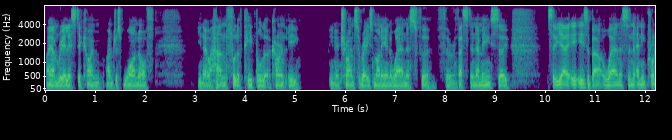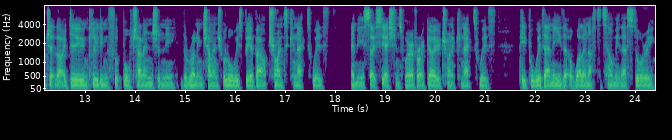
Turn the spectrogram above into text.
I am realistic. I'm I'm just one of you know a handful of people that are currently you know trying to raise money and awareness for for Invest in ME. So so yeah, it is about awareness, and any project that I do, including the football challenge and the the running challenge, will always be about trying to connect with ME associations wherever I go, trying to connect with people with ME that are well enough to tell me their story.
